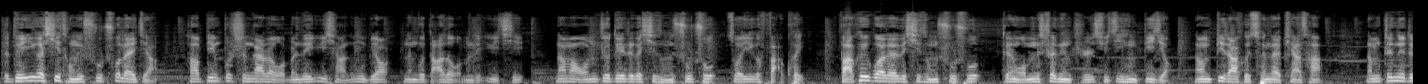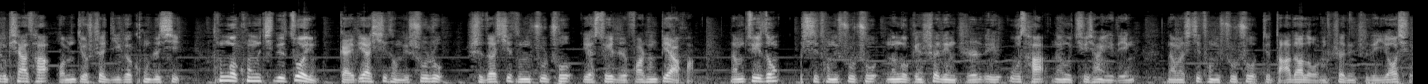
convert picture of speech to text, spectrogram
这对一个系统的输出来讲，它并不是按照我们的预想的目标能够达到我们的预期。那么我们就对这个系统的输出做一个反馈，反馈过来的系统输出跟我们的设定值去进行比较，那么必然会存在偏差。那么针对这个偏差，我们就设计一个控制器，通过控制器的作用改变系统的输入，使得系统输出也随之发生变化。那么最终系统的输出能够跟设定值的误差能够趋向于零，那么系统的输出就达到了我们设定值的要求。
